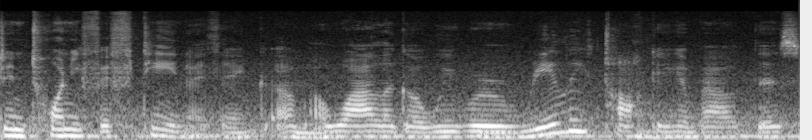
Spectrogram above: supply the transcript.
in 2015, I think, um, a while ago, we were really talking about this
